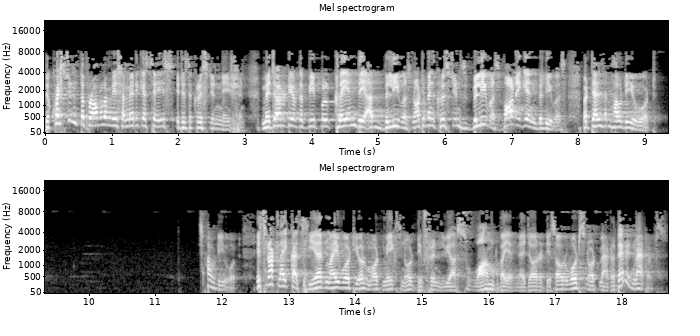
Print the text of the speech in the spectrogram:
The question, the problem is America says it is a Christian nation. Majority of the people claim they are believers, not even Christians, believers, born again believers. But tell them, how do you vote? How do you vote? It's not like us. Here my vote, your vote makes no difference. We are swarmed by a majority. So our votes don't matter. There it matters.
